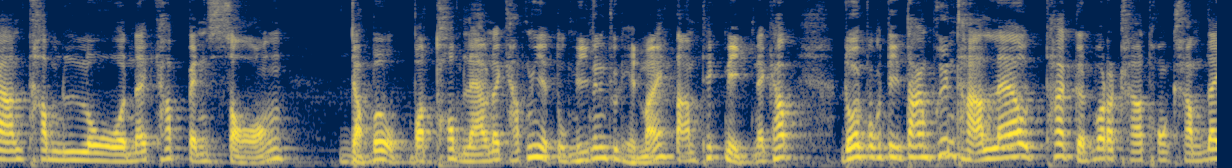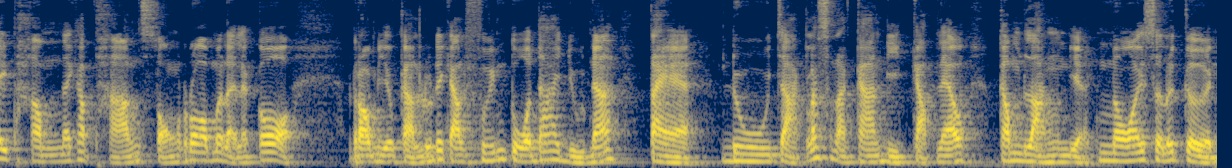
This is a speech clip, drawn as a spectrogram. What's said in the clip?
การทำโลนะครับเป็น 2 ดับเบิลบอททอมแล้วนะครับเนี่ยตรงนี้นักทุนเห็นไหมตามเทคนิคนะครับ โดยปกติตามพื้นฐานแล้ว ถ้าเกิดว่าราคาทองคำได้ทำนะครับ ฐาน 2 รอบเมื่อไหร่แล้วก็ เรามีโอกาสรู้ในการฟื้นตัวได้อยู่นะ แต่ดูจากลักษณะการดีกลับแล้วกำลังเนี่ยน้อยเหลือเกิน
